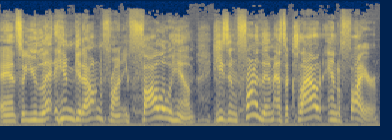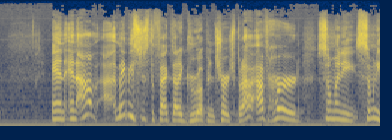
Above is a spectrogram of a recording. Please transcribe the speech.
And so you let him get out in front. You follow him. He's in front of them as a cloud and a fire and and I've, maybe it's just the fact that I grew up in church, but I, have heard so many so many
